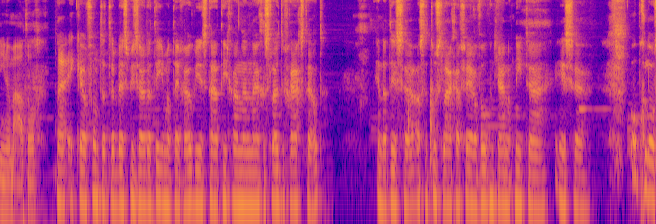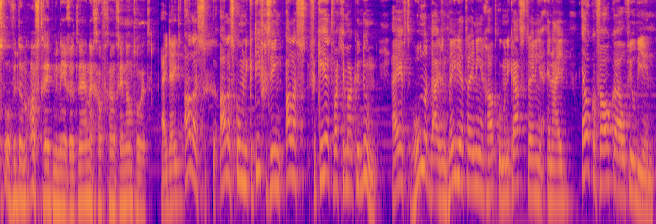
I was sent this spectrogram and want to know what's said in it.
Niet normaal toch? Nou, ik eh, vond het eh, best bizar dat er iemand tegenover je staat die gewoon een eh, gesloten vraag stelt. En dat is als de toeslagenaffaire volgend jaar nog niet is opgelost, of u dan aftreedt, meneer Rutte. En hij gaf gewoon geen antwoord. Hij deed alles, alles communicatief gezien, alles verkeerd wat je maar kunt doen. Hij heeft honderdduizend mediatrainingen gehad, communicatietrainingen. En hij, elke valkuil viel die in.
